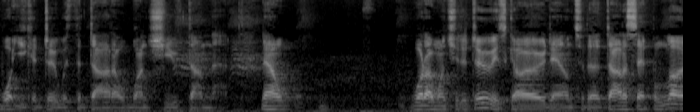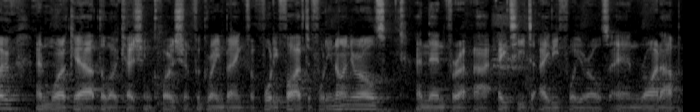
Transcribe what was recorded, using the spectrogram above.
what you could do with the data once you've done that. Now, what I want you to do is go down to the data set below and work out the location quotient for Greenbank for 45 to 49 year olds and then for uh, 80 to 84 year olds and write up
